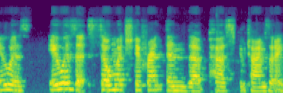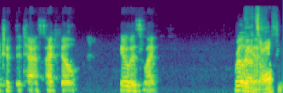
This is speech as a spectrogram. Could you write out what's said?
it was it was so much different than the past two times that I took the test. I feel it was like really That's good. awesome.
